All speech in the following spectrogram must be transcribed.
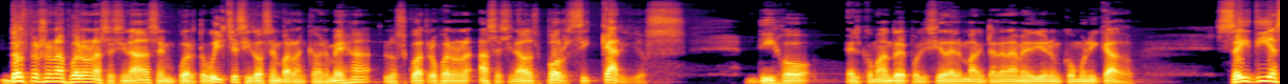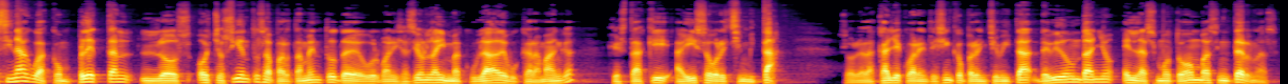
Dos personas fueron asesinadas en Puerto Wilches y dos en Barranca Bermeja. Los cuatro fueron asesinados por sicarios, dijo el comando de policía del Magdalena Medio en un comunicado. Seis días sin agua completan los 800 apartamentos de urbanización La Inmaculada de Bucaramanga, que está aquí, ahí sobre Chimitá, sobre la calle 45, pero en Chimitá, debido a un daño en las motobombas internas.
